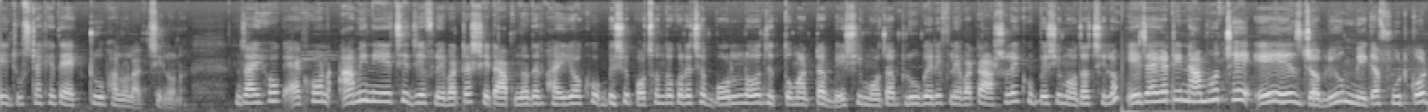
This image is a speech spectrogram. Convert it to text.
এই জুসটা খেতে একটু ভালো লাগছিল না। যাই হোক, এখন আমি নিয়েছি যে ফ্লেভারটা সেটা আপনাদের ভাইয়াও খুব বেশি পছন্দ করেছে, বলল যে তোমারটা বেশি মজা। ব্লুবেরি ফ্লেভারটা আসলেই খুব বেশি মজা ছিল। এই জায়গাটির নাম হচ্ছে A S W mega food court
